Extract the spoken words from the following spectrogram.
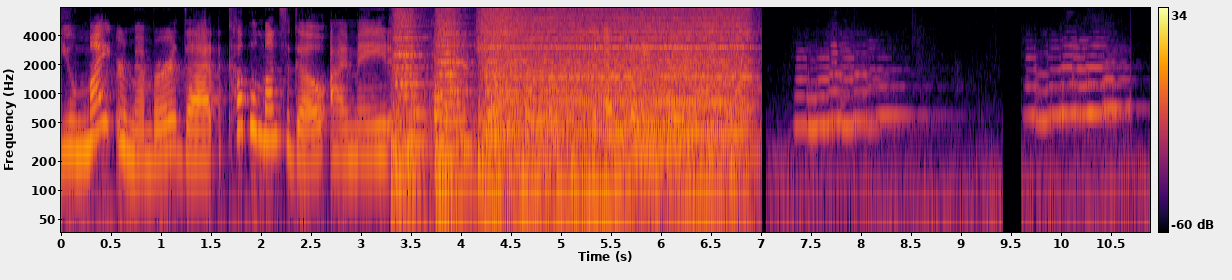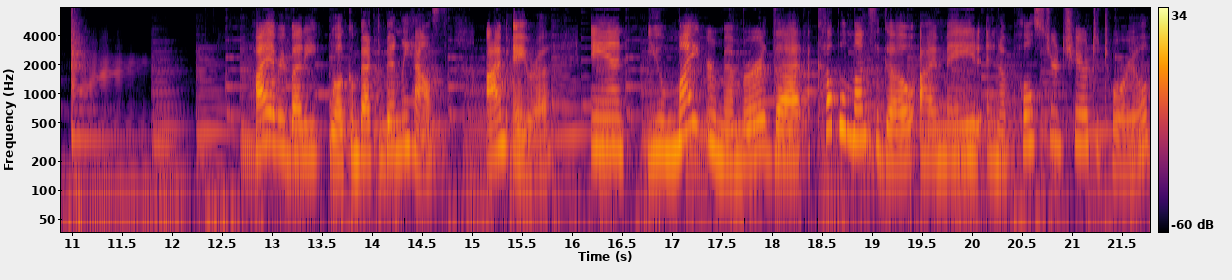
You might remember that a couple months ago I made an upholstered chair tutorial that everybody really seeked. Hi everybody, welcome back to Bentley House. I'm Ara and you might remember that a couple months ago I made an upholstered chair tutorial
